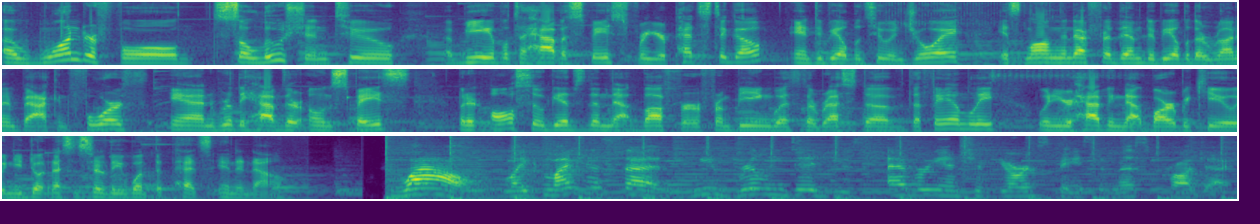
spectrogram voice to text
a wonderful solution to be able to have a space for your pets to go and to be able to enjoy. It's long enough for them to be able to run and back and forth and really have their own space. But it also gives them that buffer from being with the rest of the family when you're having that barbecue and you don't necessarily want the pets in and out. Wow, like Micah said, we really did use every inch of yard space in this project.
